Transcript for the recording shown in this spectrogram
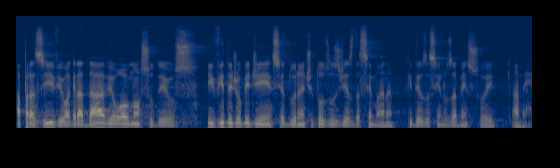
aprazível, agradável ao nosso Deus e vida de obediência durante todos os dias da semana. Que Deus assim nos abençoe. Amém.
